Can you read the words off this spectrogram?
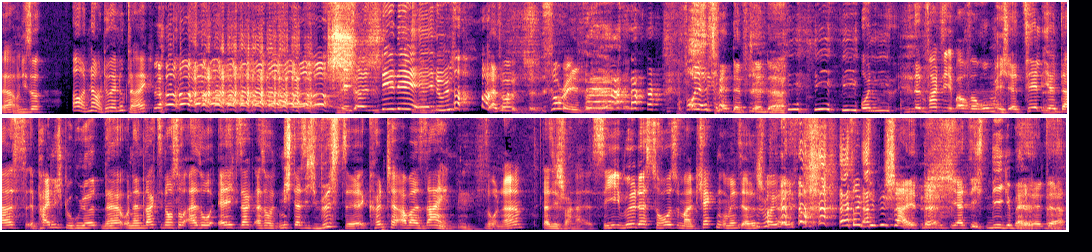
Ja, und die so, oh no, do I look like? ich so, nee, nee, ey, du bist, also, sorry. So, ne? Voll das Fettnäpfchen, ne? Und dann fragt sie eben auch, warum. Ich erzähle ihr das, peinlich berührt, ne? Und dann sagt sie noch so, also ehrlich gesagt, also nicht, dass ich wüsste, könnte aber sein. So, ne? Dass sie schwanger ist. Sie will das zu Hause mal checken und wenn sie also schwanger ist, sagt sie Bescheid, ne? Die hat sich nie gemeldet, ja.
